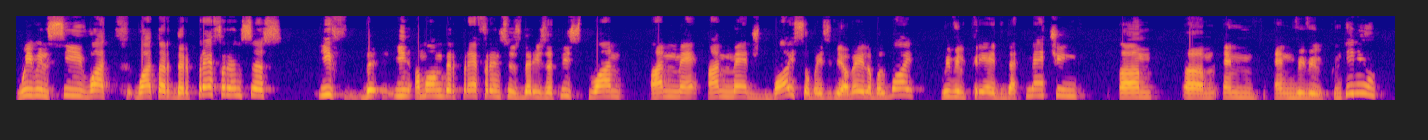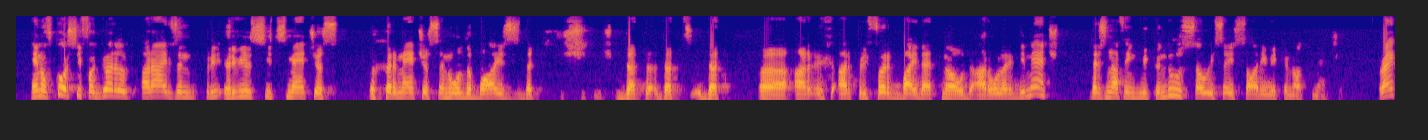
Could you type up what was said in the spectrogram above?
we will see what, what are their preferences. If the, in, among their preferences there is at least one unma unmatched boy, so basically available boy, we will create that matching um, um, and, and we will continue. And of course, if a girl arrives and reveals its matches, her matches and all the boys that, that, that, that uh, are, are preferred by that node are already matched, there's nothing we can do, so we say, sorry, we cannot match it, right?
